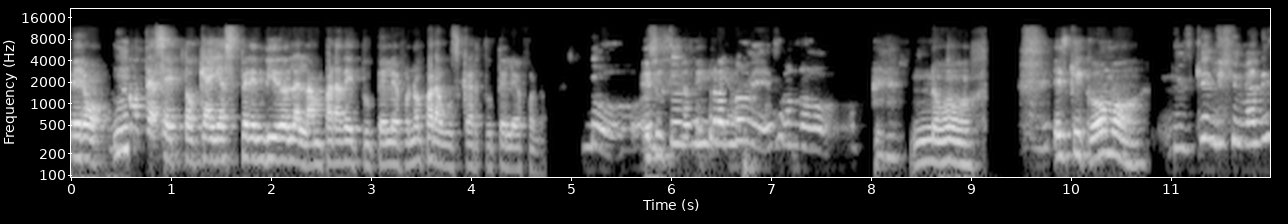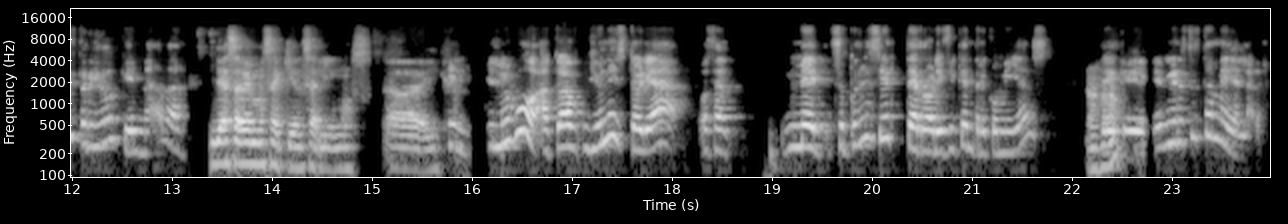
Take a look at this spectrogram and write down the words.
pero no te acepto que hayas prendido la lámpara de tu teléfono para buscar tu teléfono. No, eso estoy no eso, no. No, es que ¿cómo? Es que más distraído que nada. Ya sabemos a quién salimos. Ay. Y luego acá vi una historia, o sea, me, se puede decir terrorífica, entre comillas, de que, eh, mira, esta está media larga.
